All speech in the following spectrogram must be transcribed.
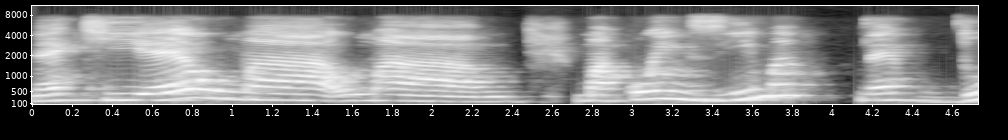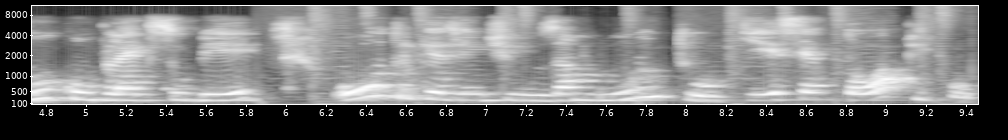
né, que é uma, uma, uma coenzima né, do complexo B. Outro que a gente usa muito, que esse é tópico,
